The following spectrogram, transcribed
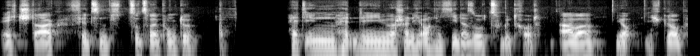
echt stark. 14 zu 2 Punkte hätte ihn, hätten die wahrscheinlich auch nicht jeder so zugetraut. Aber ja, ich glaube,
